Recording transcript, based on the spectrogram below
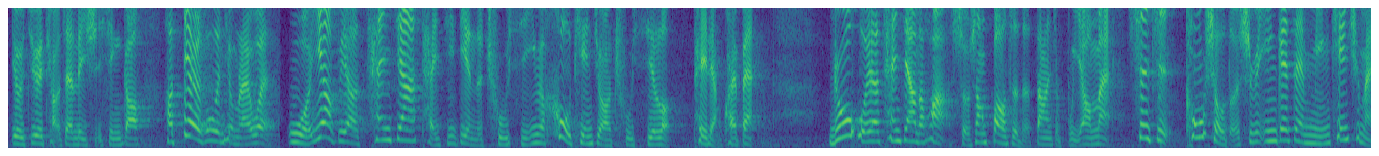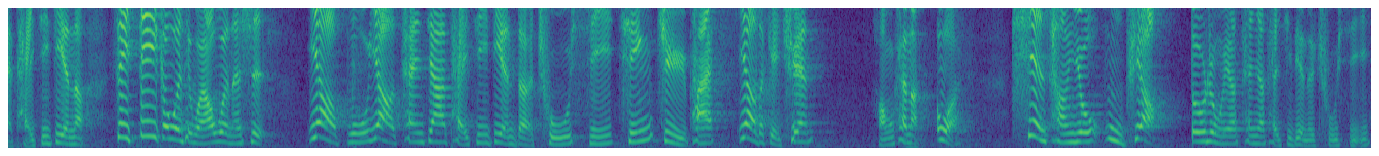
有机会挑战历史新高。好，第二个问题我们来问：我要不要参加台积电的除夕？因为后天就要除夕了，配两块半。如果要参加的话，手上抱着的当然就不要卖，甚至空手的，是不是应该在明天去买台积电呢？所以第一个问题我要问的是，要不要参加台积电的除夕？请举牌，要的给圈。好，我们看到哇，现场有五票都认为要参加台积电的除夕。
